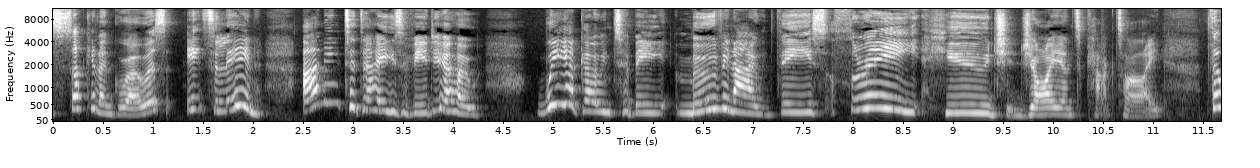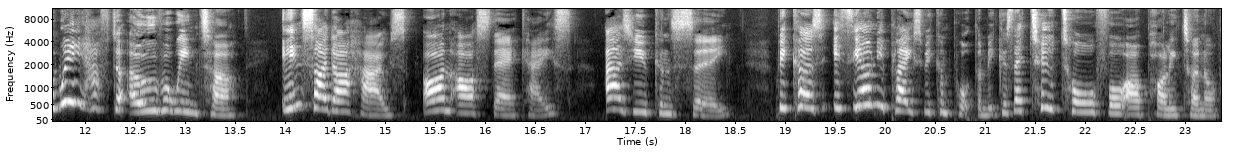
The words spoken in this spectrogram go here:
succulent growers, it's Lynn. And in today's video, we are going to be moving out these three huge giant cacti that we have to overwinter inside our house on our staircase, as you can see because it's the only place we can put them because they're too tall for our polytunnel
